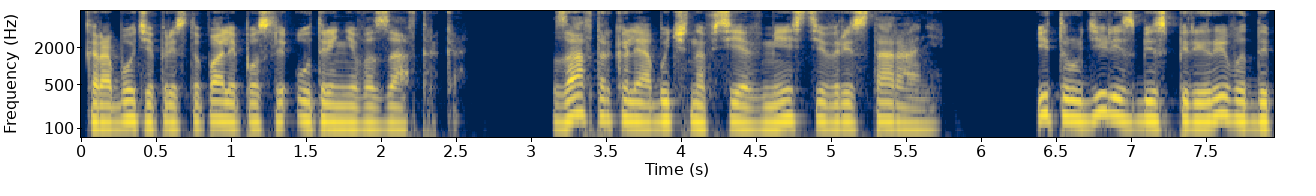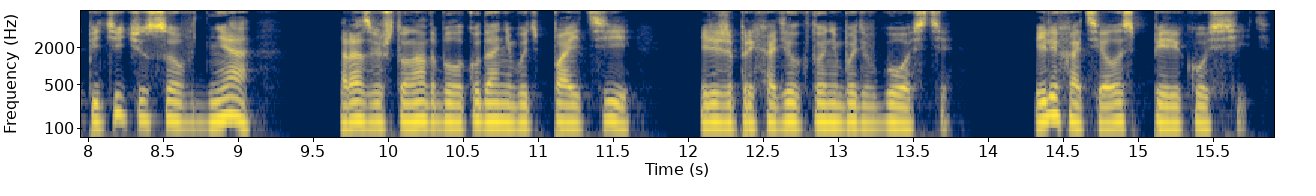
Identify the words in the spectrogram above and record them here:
К работе приступали после утреннего завтрака. Завтракали обычно все вместе в ресторане. И трудились без перерыва до пяти часов дня, разве что надо было куда-нибудь пойти, или же приходил кто-нибудь в гости, или хотелось перекусить.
